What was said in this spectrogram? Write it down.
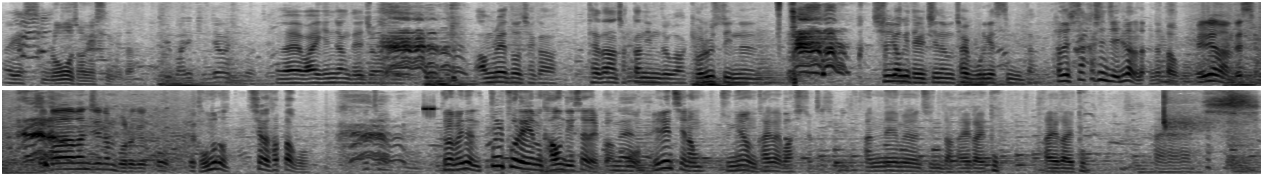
알겠습니다. 정했습니다. 네 많이 긴장되죠. 아무래도 제가 대단한 작가님들과 겨룰 수 있는 실력이 될지는 잘 모르겠습니다. 사실 시작하신 지 1년 안 됐다고. 1년 안 됐습니다. 대담한지는 모르겠고. 돈으로 시간 샀다고. 그 러면은 full frame은 가운데 있어야 될 것 같고 네. 1인치랑 중형 가위바위보 하시죠. 안 내면 진다. 가위바위보. 가위바위보. 아이씨.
